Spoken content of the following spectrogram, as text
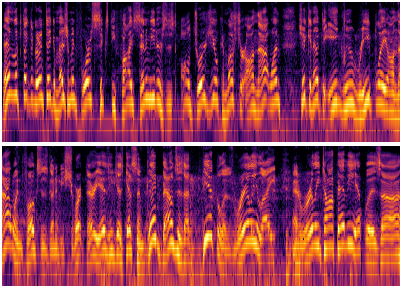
And looks like they're going to take a measurement for 65 centimeters. Is all Georgio can muster on that one. Checking out the igloo replay on that one, folks, is going to be short. There he is. He just gets some good bounces. That vehicle is really light and really top heavy. It was uh,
